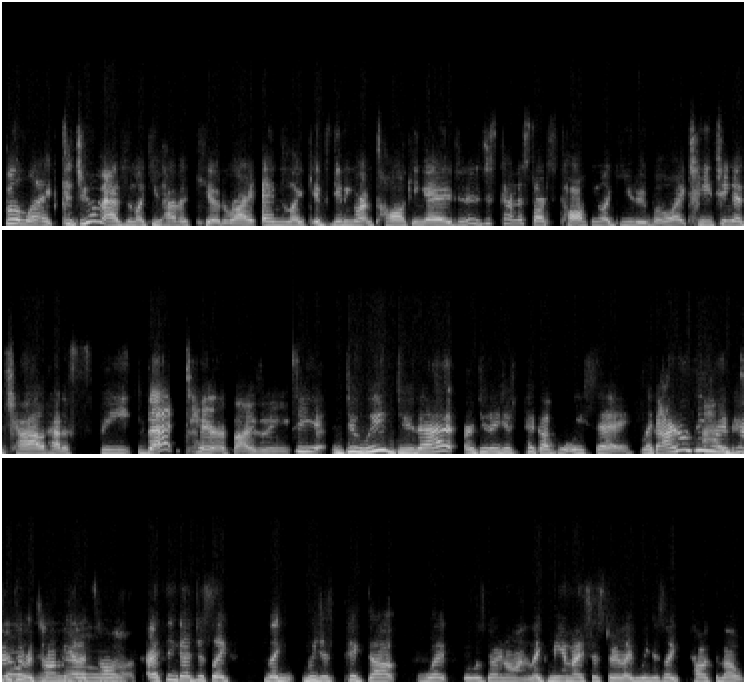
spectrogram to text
But like, could you imagine, like, you have a kid, right, and like it's getting around talking age, and it just kind of starts talking like you do, but like teaching a child how to speak that terrifies me. See, do we do that or do they just pick up what we say? Like I don't think my I parents ever taught know. me how to talk. I think I just like like we just picked up what, what was going on. Like me and my sister, like we just like talked about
